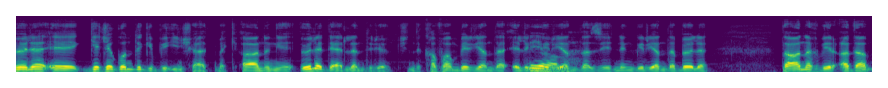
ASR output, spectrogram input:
böyle e, gece kondu gibi inşa etmek. Anını öyle değerlendiriyor. Şimdi kafan bir yanda, elin Eyvallah. bir yanda, zihnin bir yanda böyle dağınık bir adam.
